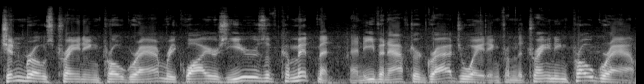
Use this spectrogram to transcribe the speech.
Cianbro's training program requires years of commitment, and even after graduating from the training program,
